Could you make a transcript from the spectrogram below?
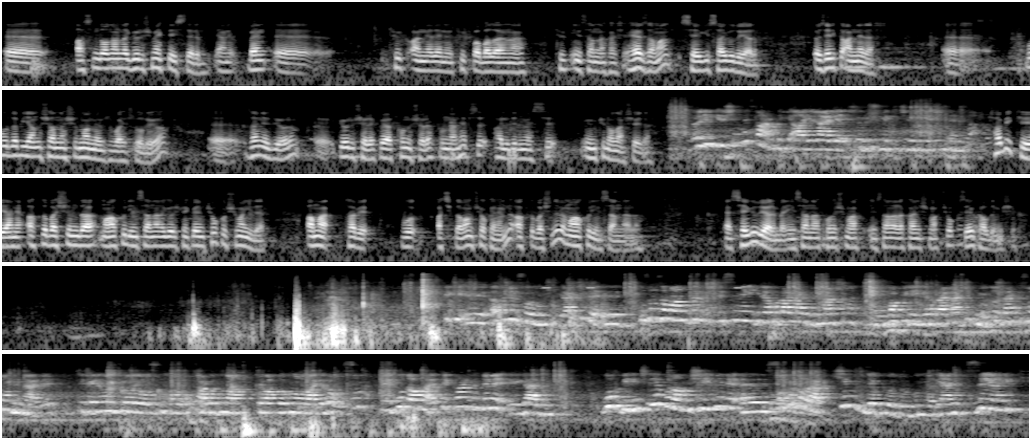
e, aslında onlarla görüşmek de isterim. Yani ben e, Türk annelerine, Türk babalarına, Türk insanına karşı her zaman sevgi, saygı duyarım. Özellikle anneler. E, burada bir yanlış anlaşılma mevzu bahis oluyor. E, zannediyorum e, görüşerek veya konuşarak bunların hepsi halledilmesi mümkün olan şeyler. Öyle bir girişiminiz var mı peki ailelerle görüşmek için bir girişimleriniz var mı? Tabii ki yani aklı başında makul insanlarla görüşmek benim çok hoşuma gider. Ama tabii bu açıklamam çok önemli. Aklı başında ve makul insanlarla. Yani sevgi duyarım ben. İnsanlarla konuşmak, insanlarla kaynaşmak çok zevk aldığım bir şey. Peki e, az önce sorulmuştu gerçi de e, uzun zamandır işte sizinle ilgili haberler, Dünya Aşkına e, Vakfı ile ilgili haberler çıkmıyordu. Özellikle son günlerde işte Ceylan Oyuncu olayı olsun, Babun'a, cevaplarına olayları olsun. Ve bu davaya tekrar gündeme e, geldi. Bu bilinçli yapılan bir şey mi ve e, somut olarak kim yapıyordur bunları? Yani size yönelik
